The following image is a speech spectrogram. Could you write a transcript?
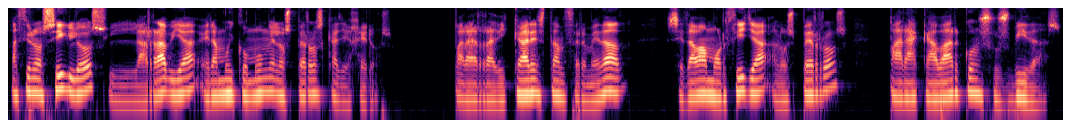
Hace unos siglos la rabia era muy común en los perros callejeros. Para erradicar esta enfermedad se daba morcilla a los perros para acabar con sus vidas.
